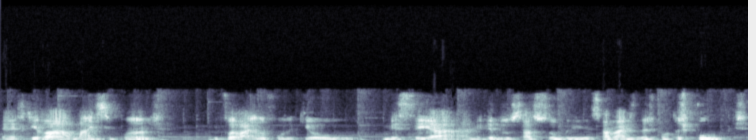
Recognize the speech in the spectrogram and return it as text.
é, fiquei lá mais de cinco anos, e foi lá, no fundo, que eu comecei a, a me debruçar sobre essa análise das contas públicas.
